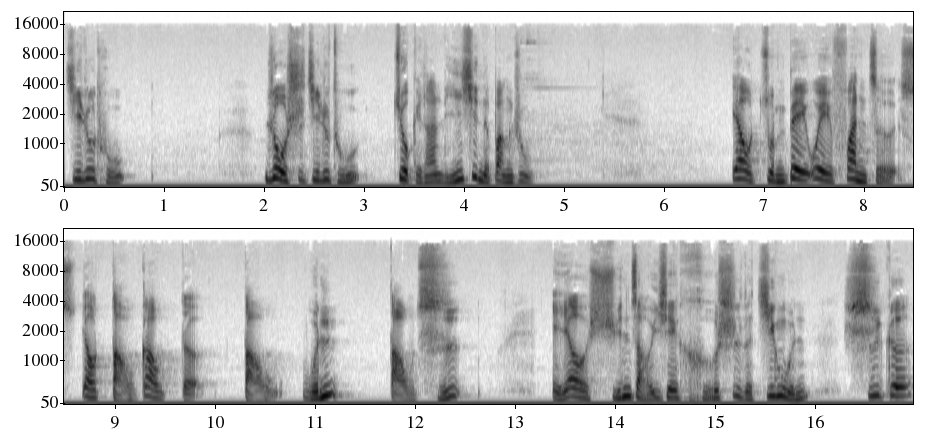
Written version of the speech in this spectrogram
基督徒，若是基督徒，就给他灵性的帮助，要准备为患者要祷告的祷文、祷词。也要寻找一些合适的经文、诗歌，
